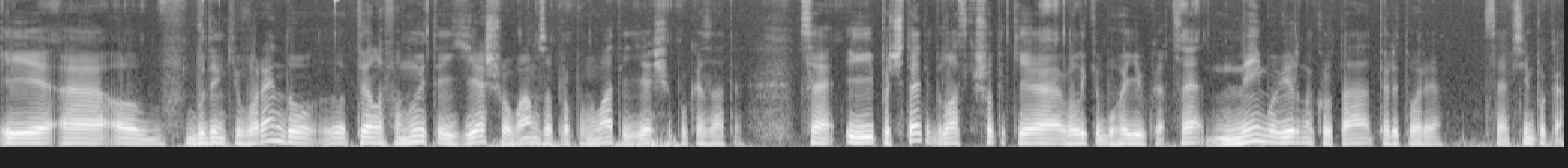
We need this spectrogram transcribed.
і е, будинків в оренду, телефонуйте, є що вам запропонувати, є що показати. Все. І почитайте, будь ласка, що таке Велика Бугаївка. Це неймовірно крута територія. Це всім пока.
